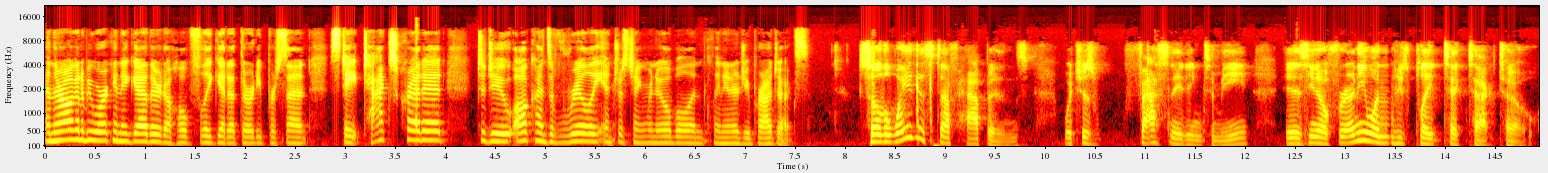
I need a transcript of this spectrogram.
And they're all going to be working together to hopefully get a 30% state tax credit to do all kinds of really interesting renewable and clean energy projects. So the way this stuff happens, which is fascinating to me is, you know, for anyone who's played tic tac toe,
